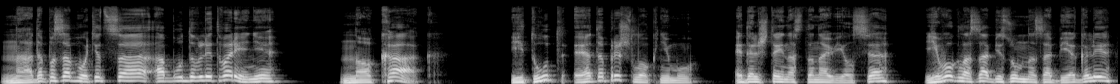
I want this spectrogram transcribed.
Надо позаботиться об удовлетворении». Но как? И тут это пришло к нему. Эдельштейн остановился его глаза безумно забегали,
